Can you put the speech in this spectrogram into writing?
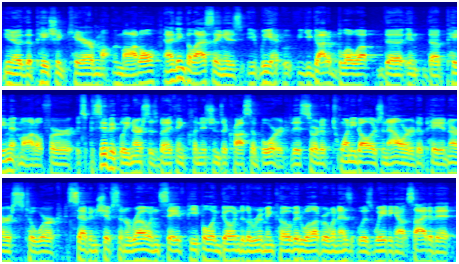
you know the patient care mo- model. And I think the last thing is we you got to blow up the in, the payment model for specifically nurses, but I think clinicians across the board. This sort of twenty dollars an hour to pay a nurse to work seven shifts in a row and save people and go into the room in COVID while everyone has, was waiting outside of it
